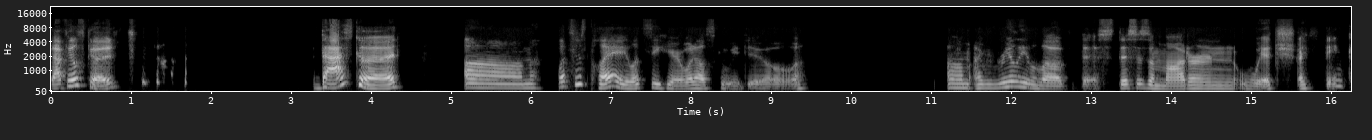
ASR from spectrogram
that feels good. That's good. Um, let's just play. Let's see here. What else can we do? Um, I really love this. This is a modern witch, I think.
